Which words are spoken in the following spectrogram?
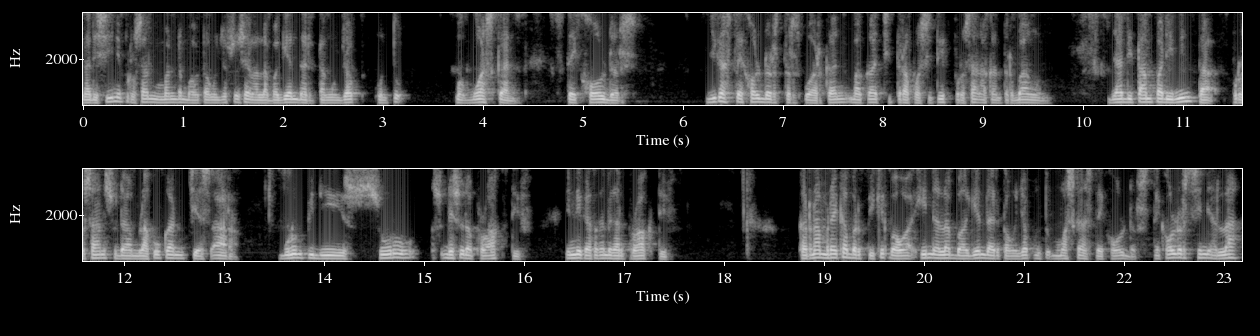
Nah, di sini perusahaan memandang bahwa tanggung jawab sosial adalah bagian dari tanggung jawab untuk memuaskan stakeholders jika stakeholder terpuaskan, maka citra positif perusahaan akan terbangun. Jadi tanpa diminta, perusahaan sudah melakukan CSR. Belum disuruh, dia sudah proaktif. Ini dikatakan dengan proaktif. Karena mereka berpikir bahwa ini adalah bagian dari tanggung jawab untuk memuaskan stakeholders. Stakeholders ini adalah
